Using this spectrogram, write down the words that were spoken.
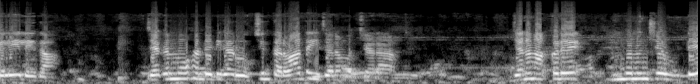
తెలియలేదా? జగన్మోహన్ రెడ్డి గారు వచ్చిన తర్వాత ఈ జనం వచ్చారా? జనం అక్కడే ముందు నుంచే ఉంటే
